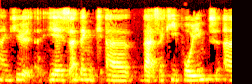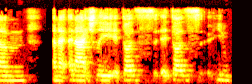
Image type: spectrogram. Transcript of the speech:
Thank you. Yes, I think uh, that's a key point, um, and and actually it does it does you know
